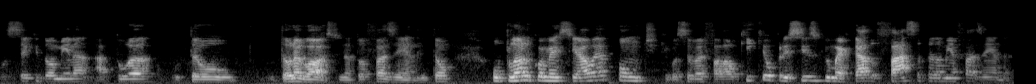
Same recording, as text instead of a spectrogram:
Você que domina a tua, o teu, o teu negócio, na tua fazenda. Então, o plano comercial é a ponte, que você vai falar o que, que eu preciso que o mercado faça pela minha fazenda.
